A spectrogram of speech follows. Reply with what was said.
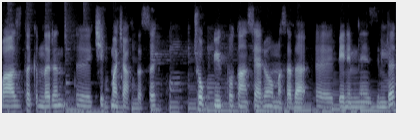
Bazı takımların e, çift maç haftası. Çok büyük potansiyel olmasa da e, benim nezdimde.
